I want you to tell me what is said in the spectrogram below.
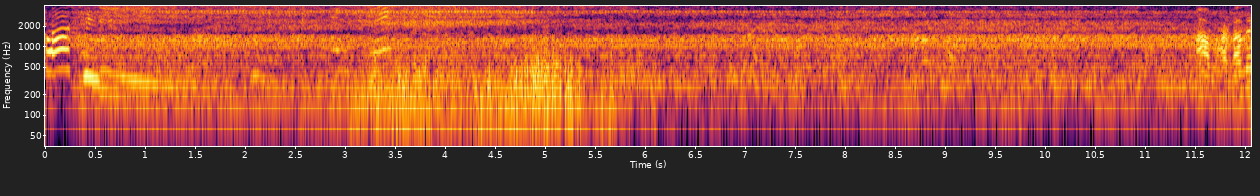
পাখি আ ভাটা দে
